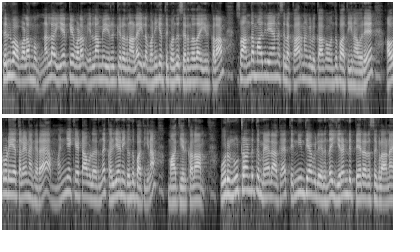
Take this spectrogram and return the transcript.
செல்வ வளமும் நல்ல இயற்கை வளம் எல்லாமே இருக்கிறதுனால இல்லை வணிகத்துக்கு வந்து சிறந்ததாக இருக்கலாம். ஸோ அந்த மாதிரியான சில காரணங்களுக்காக வந்து பார்த்தீங்கன்னா அவர் அவருடைய தலைநகரை மன்யகேட்டாவில் இருந்த கல்யாணிக்கு வந்து பார்த்தீங்கன்னா மாற்றியிருக்கலாம் ஒரு நூற்றாண்டுக்கு மேலாக தென்னிந்தியாவில் இருந்த இரண்டு பேரரசுகளான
